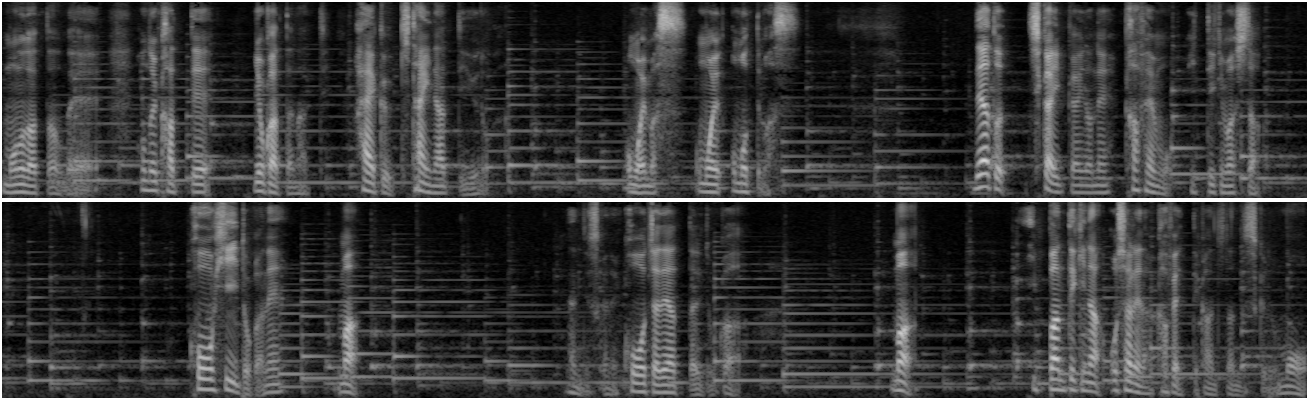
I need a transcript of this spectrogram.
ものだったので、本当に買ってよかったなって、早く来たいなっていうのが思います。思い、思ってます。で、あと、地下1階のね、カフェも行ってきました。コーヒーとかね、まあ、何ですかね、紅茶であったりとか、まあ、一般的なおしゃれなカフェって感じなんですけども、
